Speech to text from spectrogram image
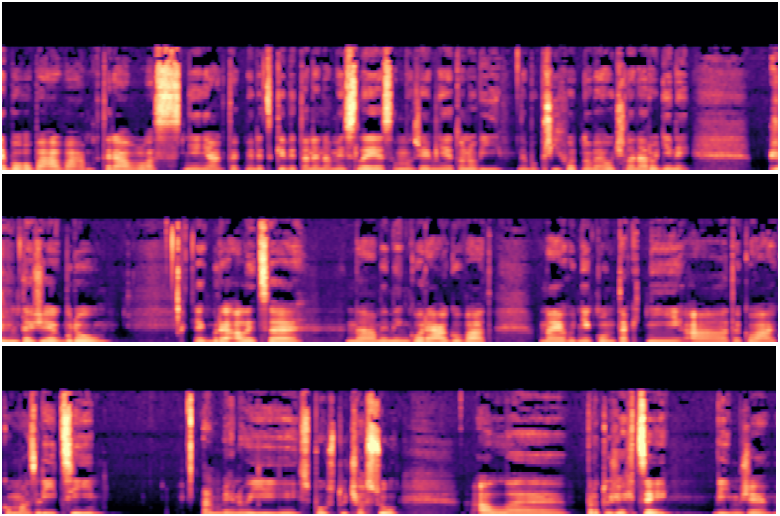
nebo obávám, která vlastně nějak tak mi vždycky vytane na mysli, je samozřejmě je to nový, nebo příchod nového člena rodiny. Takže jak budou, jak bude Alice na miminko reagovat, ona je hodně kontaktní a taková jako mazlící, věnují spoustu času, ale protože chci, vím, že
